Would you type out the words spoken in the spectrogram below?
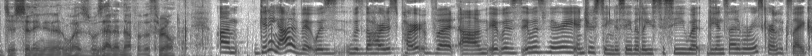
just sitting in it was was that enough of a thrill? Um, getting out of it was was the hardest part, but um, it was it was very interesting to say the least to see what the inside of a race car looks like.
